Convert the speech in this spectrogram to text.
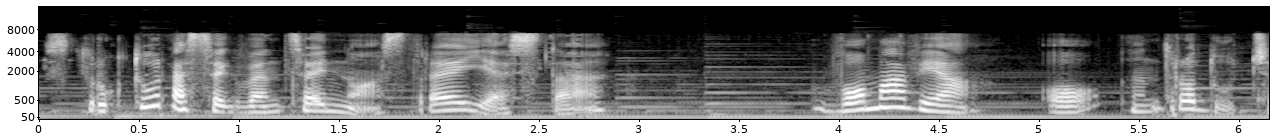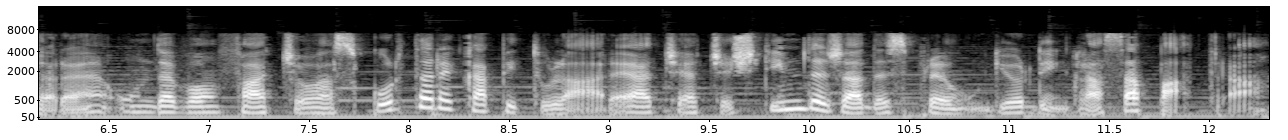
Structura secvenței noastre este vom avea o introducere unde vom face o scurtă recapitulare a ceea ce știm deja despre unghiuri din clasa 4 -a.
